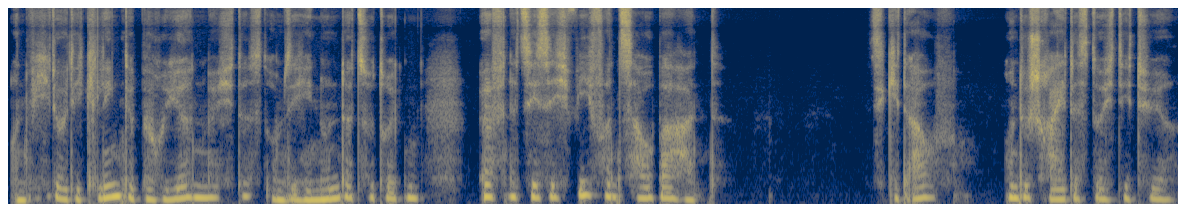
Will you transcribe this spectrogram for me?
Und wie du die Klinke berühren möchtest, um sie hinunterzudrücken, öffnet sie sich wie von Zauberhand. Sie geht auf und du schreitest durch die Tür.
